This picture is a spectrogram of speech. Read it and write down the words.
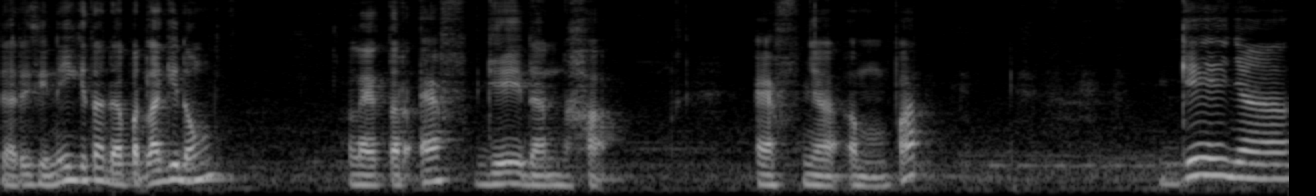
Dari sini kita dapat lagi dong letter F, G, dan H. F-nya 4, G-nya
